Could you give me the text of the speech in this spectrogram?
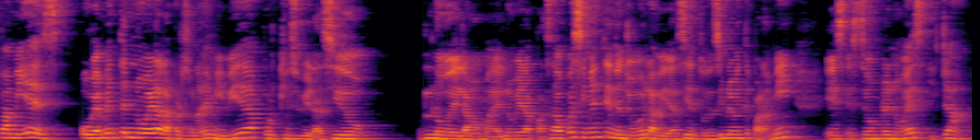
para mí es, obviamente no era la persona de mi vida, porque si hubiera sido lo de la mamá de él no hubiera pasado, pues sí me entienden, yo veo la vida así, entonces simplemente para mí es este hombre no es y ya,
